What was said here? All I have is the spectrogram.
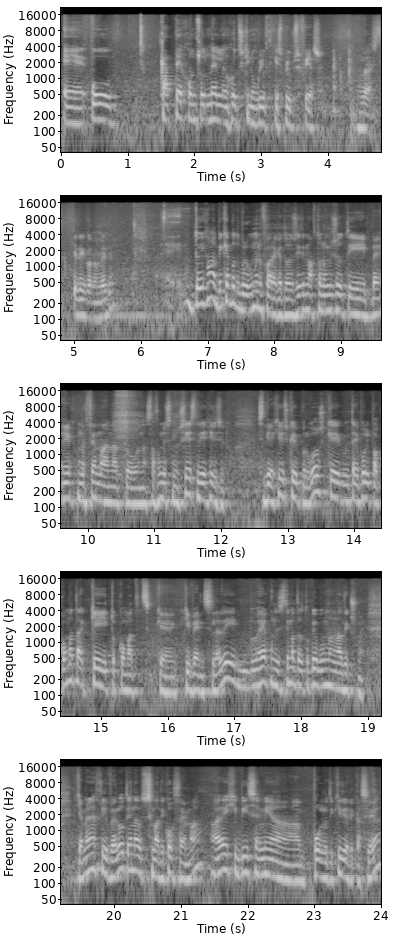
ε, ο κατέχον τον έλεγχο της κοινοβουλευτικής πλειοψηφίας. Μάλιστα. Κύριε Οικονομίδη. Το είχαμε πει και από την προηγούμενη φορά για το ζήτημα αυτό. Νομίζω ότι έχουμε θέμα να, το, να σταθούμε στην ουσία στη διαχείριση του. Στη διαχείριση και ο Υπουργός και τα υπόλοιπα κόμματα και το κόμμα της κυβέρνηση δηλαδή έχουν ζητήματα τα οποία μπορούμε να αναδείξουμε. Για μένα είναι θλιβερό ότι ένα σημαντικό θέμα έχει μπει σε μια πολιτική διαδικασία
